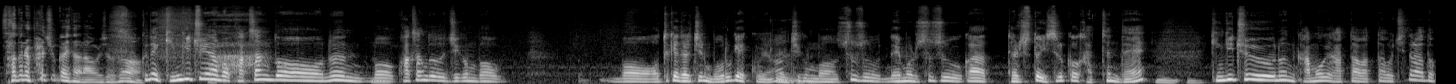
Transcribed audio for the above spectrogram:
사돈의 팔중까지 다 나오셔서 근데 김기춘이나 뭐 곽상도는 뭐 곽상도도 지금 뭐 뭐 어떻게 될지는 모르겠고요. 음. 지금 뭐 수수 뇌물 수수가 될 수도 있을 것 같은데 음, 음. 김기춘은 감옥에 갔다 왔다고 치더라도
